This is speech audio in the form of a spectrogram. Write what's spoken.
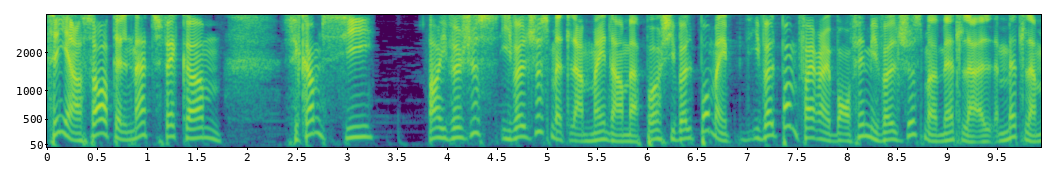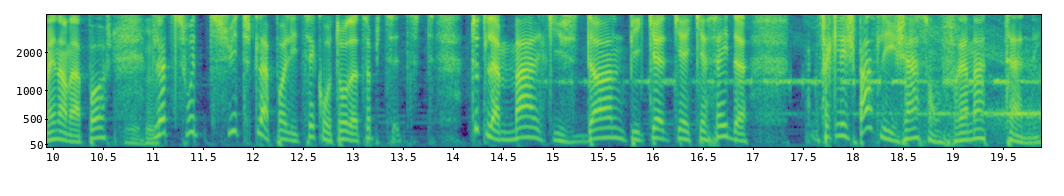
tu sais, il en sort tellement, tu fais comme... C'est comme si... Ah, ils veulent juste, ils veulent juste mettre la main dans ma poche. Ils veulent pas, ils veulent pas me faire un bon film. Ils veulent juste me mettre la, mettre la main dans ma poche. Puis là, tu suis, tu suis toute la politique autour de ça, puis tu- tu- tu- tout le mal qu'ils se donnent, puis qu'ils qui, qui essayent de. Fait que les- je pense que les gens sont vraiment tannés.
